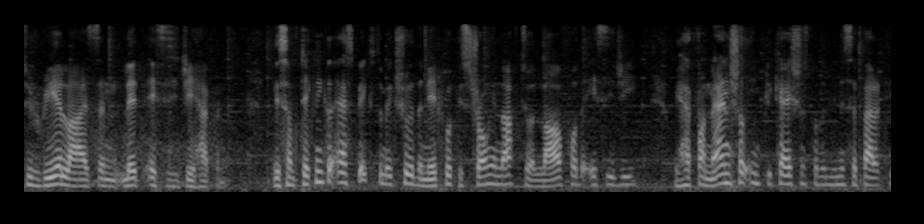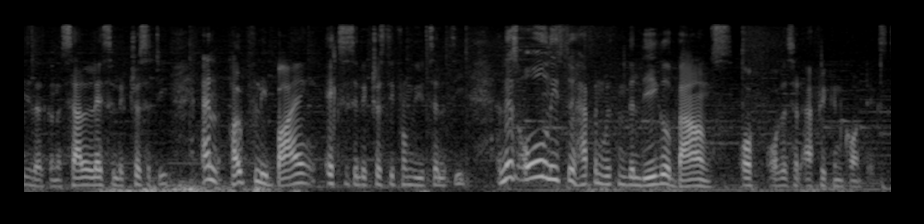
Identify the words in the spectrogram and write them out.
to realize and let SSEG happen. There's some technical aspects to make sure the network is strong enough to allow for the SSEG. We have financial implications for the municipalities that's going to sell less electricity and hopefully buying excess electricity from the utility. And this all needs to happen within the legal bounds of, of the South African context.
